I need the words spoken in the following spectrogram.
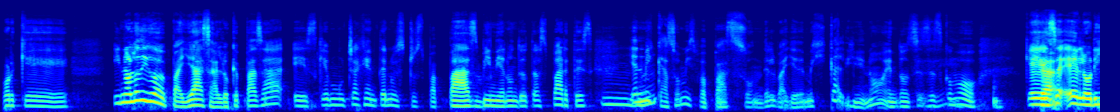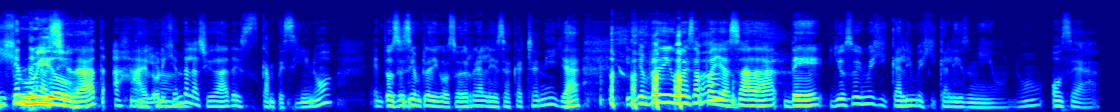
porque, y no lo digo de payasa, lo que pasa es que mucha gente, nuestros papás vinieron de otras partes, y en mi caso mis papás son del Valle de Mexicali, ¿no? Entonces es como que es el origen de la ciudad, ajá, el origen de la ciudad es campesino, entonces siempre digo, soy realeza cachanilla. Y siempre digo esa payasada de yo soy mexicali y mexicali es mío, ¿no? O sea,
